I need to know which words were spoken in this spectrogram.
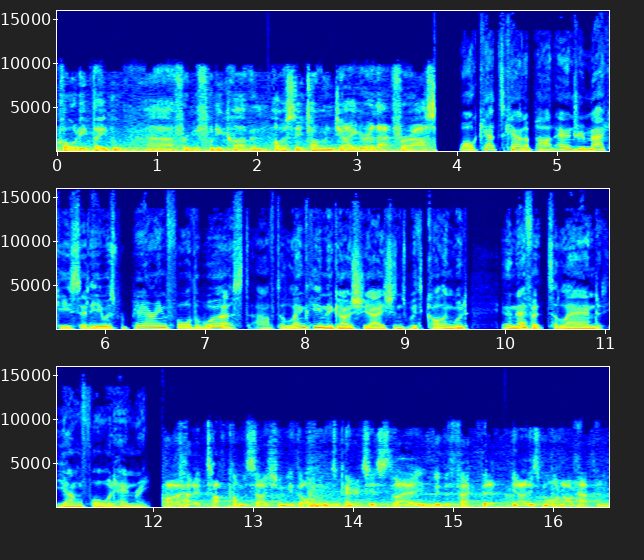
quality people uh, from your footy club, and obviously Tom and Jaeger are that for us. While Cats counterpart Andrew Mackie said he was preparing for the worst after lengthy negotiations with Collingwood in an effort to land young forward Henry. I had a tough conversation with Oliver's parents yesterday with the fact that, you know, this might not happen.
